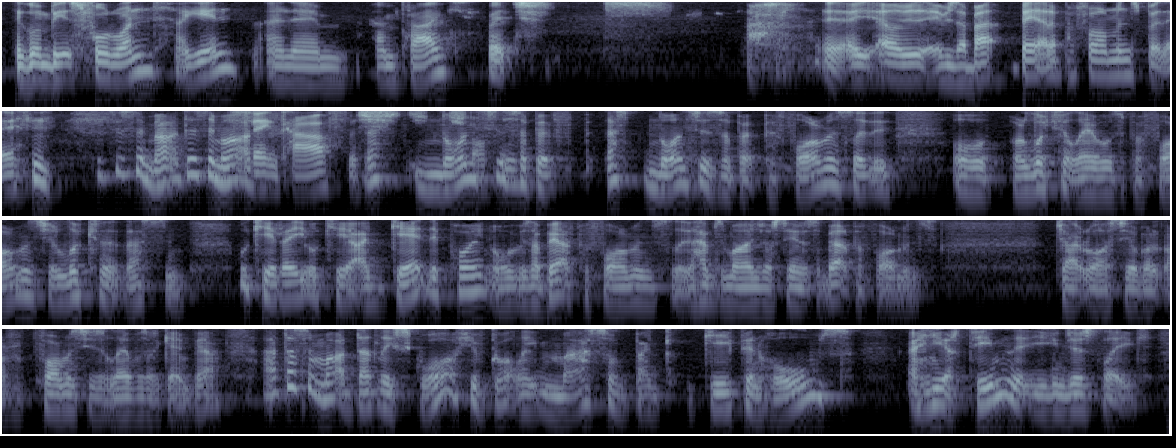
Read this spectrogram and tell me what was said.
they go and beat us four one again, and um, in Prague, which. It, it, was a bit better performance, but then it doesn't matter. It doesn't matter. second half This nonsense shocking. about this nonsense about performance. Like, the, oh, we're looking at levels of performance. You're looking at this, and okay, right, okay, I get the point. Oh, it was a better performance. Like the Hibs manager saying it's a better performance. Jack Ross here, but our performances and levels are getting better. That doesn't matter diddly squat if you've got like massive big gaping holes in your team that you can just like.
